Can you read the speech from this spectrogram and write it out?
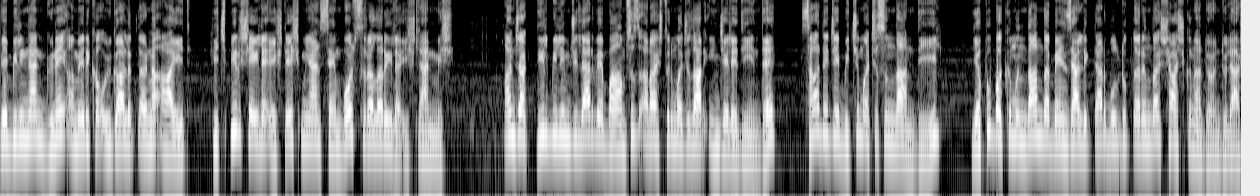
ve bilinen Güney Amerika uygarlıklarına ait hiçbir şeyle eşleşmeyen sembol sıralarıyla işlenmiş. Ancak dil bilimciler ve bağımsız araştırmacılar incelediğinde sadece biçim açısından değil, yapı bakımından da benzerlikler bulduklarında şaşkına döndüler.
